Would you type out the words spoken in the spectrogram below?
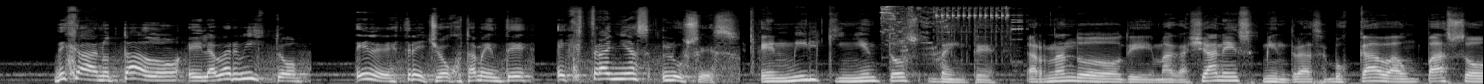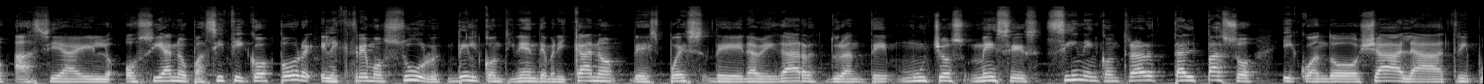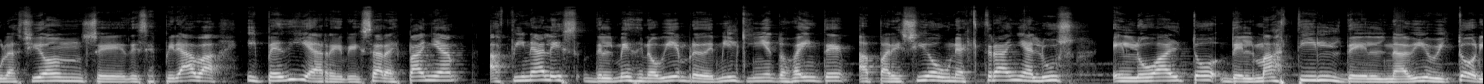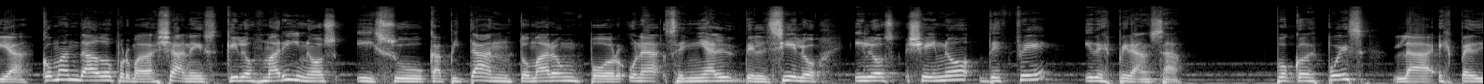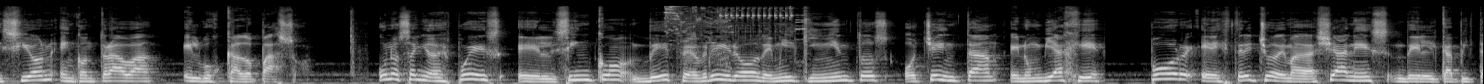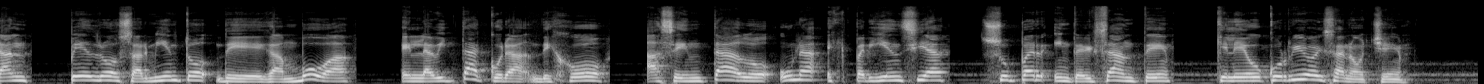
deja anotado el haber visto en el estrecho justamente extrañas luces. En 1520, Hernando de Magallanes, mientras buscaba un paso hacia el Océano Pacífico por el extremo sur del continente americano, después de navegar durante muchos meses sin encontrar tal paso y cuando ya la tripulación se desesperaba y pedía regresar a España, a finales del mes de noviembre de 1520 apareció una extraña luz en lo alto del mástil del navío Victoria, comandado por Magallanes, que los marinos y su capitán tomaron por una señal del cielo y los llenó de fe y de esperanza. Poco después, la expedición encontraba el buscado paso. Unos años después, el 5 de febrero de 1580, en un viaje por el estrecho de Magallanes del capitán Pedro Sarmiento de Gamboa, en la bitácora dejó asentado una experiencia súper interesante que le ocurrió esa noche.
